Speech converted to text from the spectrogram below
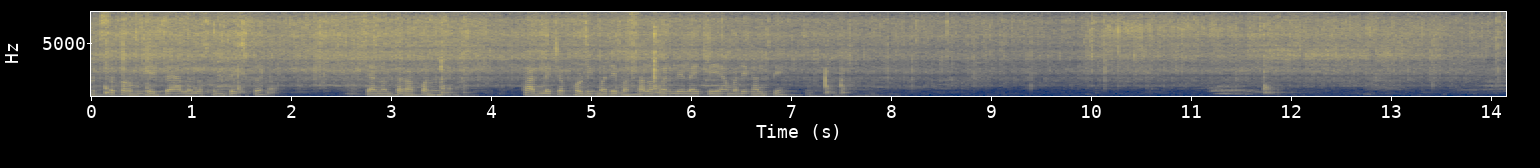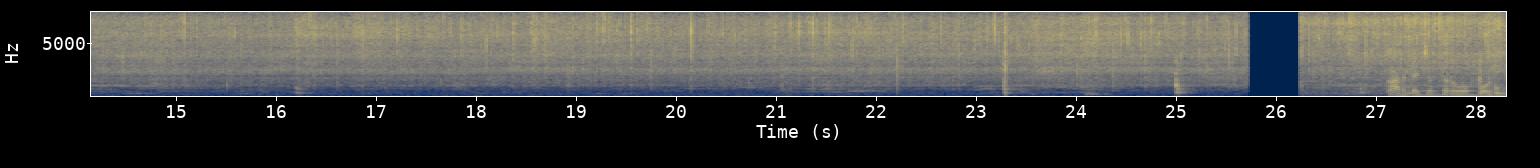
मिक्स करून घ्यायचं आहे आलं लसूण पेस्ट. त्यानंतर आपण कारल्याच्या फोडीमध्ये मसाला भरलेला आहे ते यामध्ये घालते. कारल्याच्या सर्व फोडी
